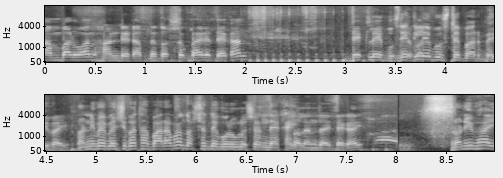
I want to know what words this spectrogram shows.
নাম্বার ওয়ান হান্ড্রেড আপনি দর্শক ভাইরে দেখান দেখলেই বুঝতে দেখলে পারবেন। বুঝতে পারবে। ভাই। রনি ভাই বেশি কথা পারাবো না দর্শকদের গরুগুলো দেখাই। চলেন যাই দেখাই। রনি ভাই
